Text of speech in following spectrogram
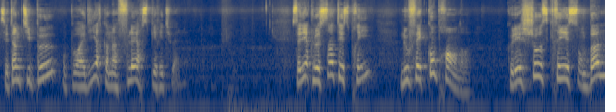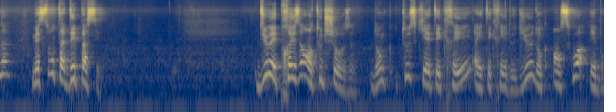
C'est un petit peu, on pourrait dire, comme un flair spirituel. C'est-à-dire que le Saint-Esprit nous fait comprendre que les choses créées sont bonnes, mais sont à dépasser. Dieu est présent en toutes choses. Donc tout ce qui a été créé a été créé de Dieu, donc en soi est bon.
